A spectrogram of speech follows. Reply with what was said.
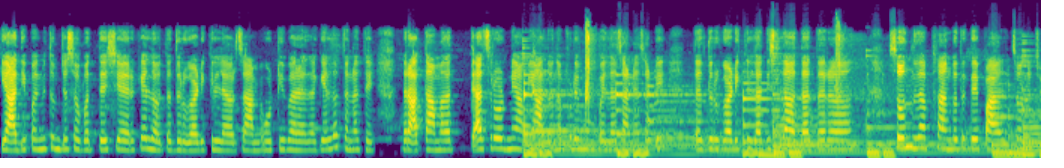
की आधी पण मी तुमच्यासोबत ते शेअर केलं होतं. दुर्गाडी किल्ल्यावरचं आम्ही ओटी भरायला गेलो होतो ना ते. तर आता आम्हाला त्याच रोडने आम्ही आलो ना पुढे मुंबईला जाण्यासाठी. तर दुर्गाडी किल्ला दिसला होता. तर सोनूला सांगत होते पा सोनूची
